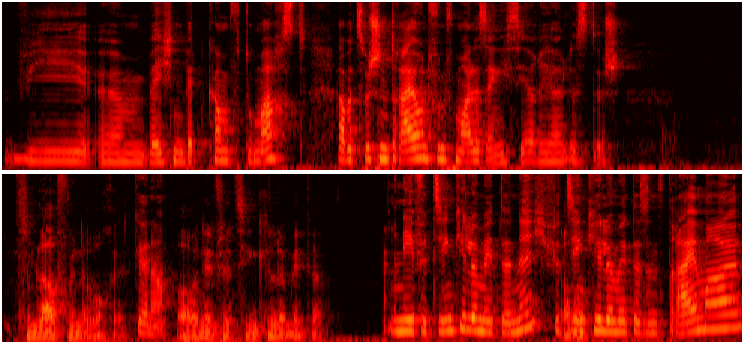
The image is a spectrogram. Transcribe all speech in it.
wie, ähm, welchen Wettkampf du machst. Aber zwischen drei und fünfmal ist eigentlich sehr realistisch. Zum Laufen in der Woche. Genau. Aber nicht für 10 Kilometer. Nee, für 10 Kilometer nicht. Für aber 10 Kilometer sind es dreimal.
